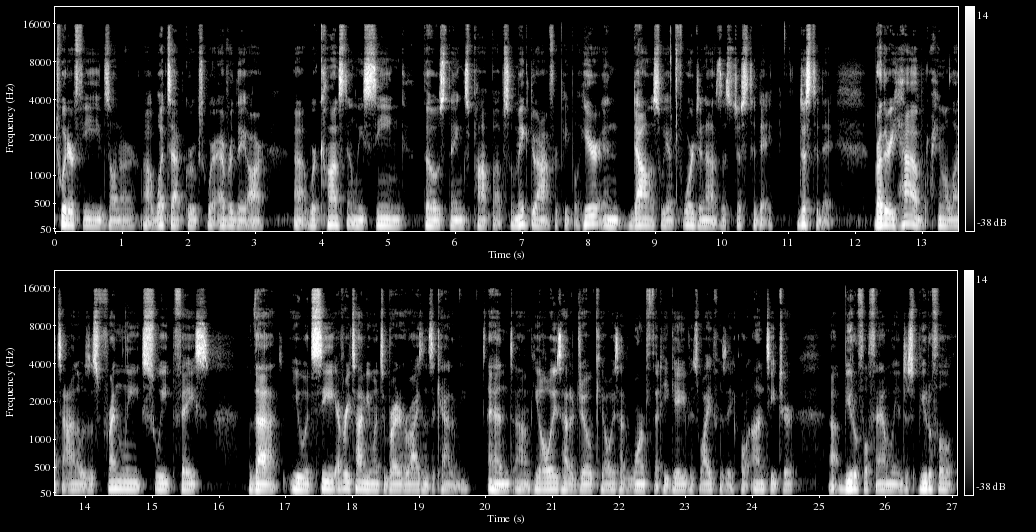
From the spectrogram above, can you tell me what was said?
Twitter feeds, on our uh, WhatsApp groups, wherever they are. Uh, we're constantly seeing those things pop up. So make dua for people. Here in Dallas, we had four janazas just today. Just today. Brother Ihab, rahimahullah ta'ala, was this friendly, sweet face that you would see every time you went to Brighter Horizons Academy. And um, he always had a joke. He always had warmth that he gave. His wife is a Quran teacher, uh, beautiful family, and just beautiful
